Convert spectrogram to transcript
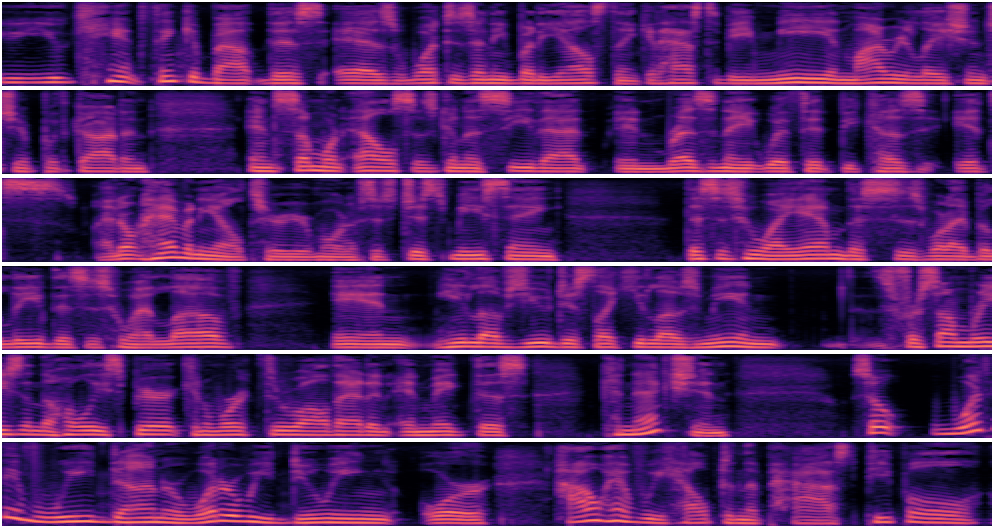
You, can't think about this as what does anybody else think. It has to be me and my relationship with God, and and someone else is going to see that and resonate with it because it's I don't have any ulterior motives. It's just me saying, this is who I am, this is what I believe, this is who I love, and he loves you just like he loves me. And for some reason, the Holy Spirit can work through all that and, and make this connection. So, what have we done, or what are we doing, or how have we helped in the past? People,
